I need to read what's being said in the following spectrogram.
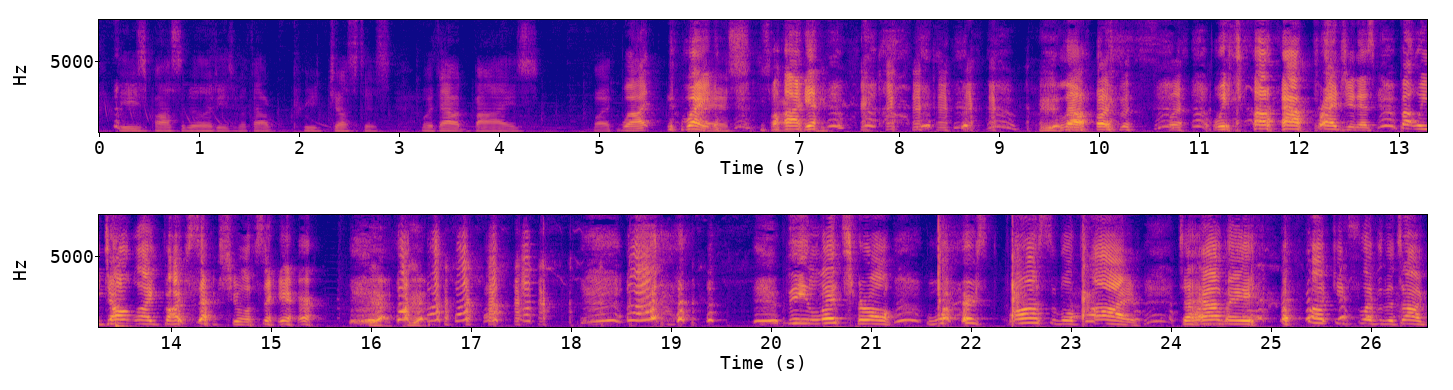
These possibilities without prejudice, without bias. What? What? Wait. Bias. Bias. that was a slip. We don't have prejudice, but we don't like bisexuals here. the literal worst possible time to have a, a fucking slip of the tongue,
